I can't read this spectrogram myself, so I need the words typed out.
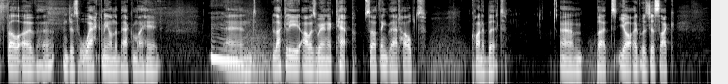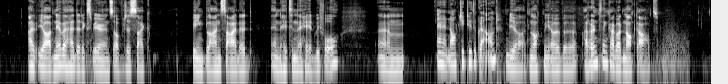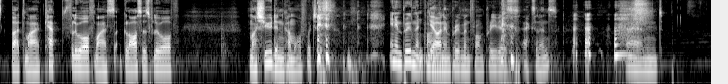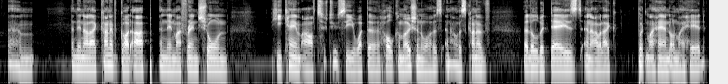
fell over and just whacked me on the back of my head Mm. and luckily I was wearing a cap, so I think that helped quite a bit. Um, but yeah, it was just like, I yeah, I've never had that experience of just like being blindsided and hit in the head before. Um, and it knocked you to the ground. yeah, it knocked me over. I don't think I got knocked out, but my cap flew off, my glasses flew off, my shoe didn't come off, which is An improvement from yeah, an improvement from previous accidents. and um and then I like kind of got up and then my friend Sean he came out to, to see what the whole commotion was and I was kind of a little bit dazed and I would like put my hand on my head.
